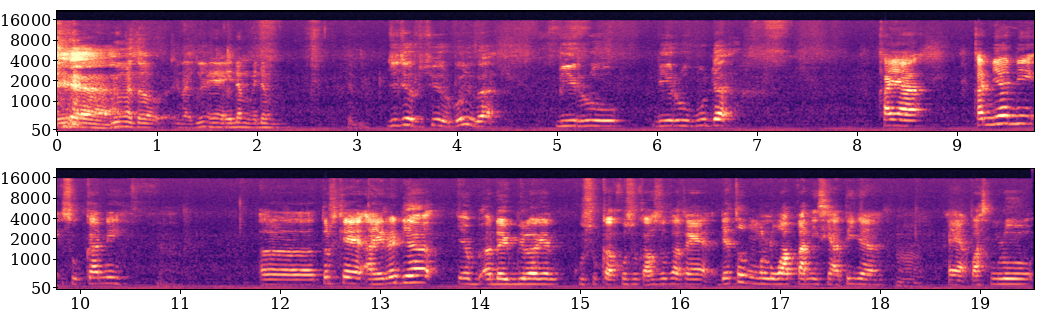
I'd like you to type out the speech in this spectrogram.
Iya. Gue nggak tahu lagunya. Iya, idem idem. Jujur, jujur, gue juga biru biru muda. Kayak kan dia nih suka nih. Eh terus kayak akhirnya dia ya ada yang bilang yang kusuka kusuka suka kayak dia tuh meluapkan isi hatinya. Hmm. Kayak pas lu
